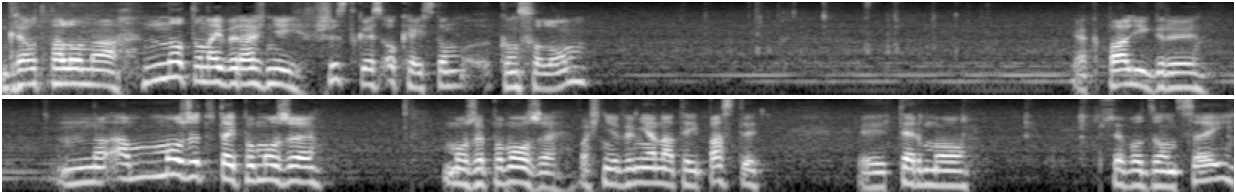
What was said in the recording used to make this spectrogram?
Gra odpalona, no to najwyraźniej wszystko jest ok z tą konsolą. Jak pali gry. No a może tutaj pomoże, może pomoże właśnie wymiana tej pasty y, termoprzewodzącej.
